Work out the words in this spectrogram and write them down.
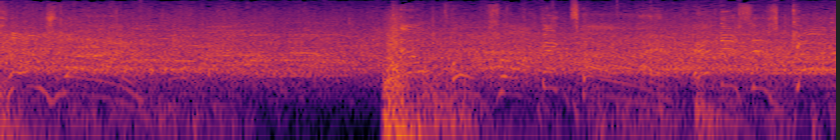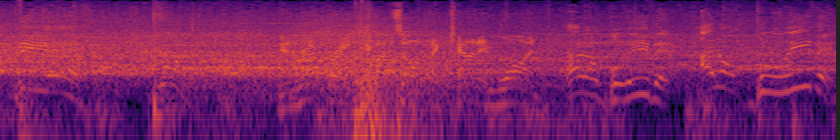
clothesline. Elbow drop, big time. And this has got to be it. And referee cuts off the count in one. I don't believe it. I don't believe it.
